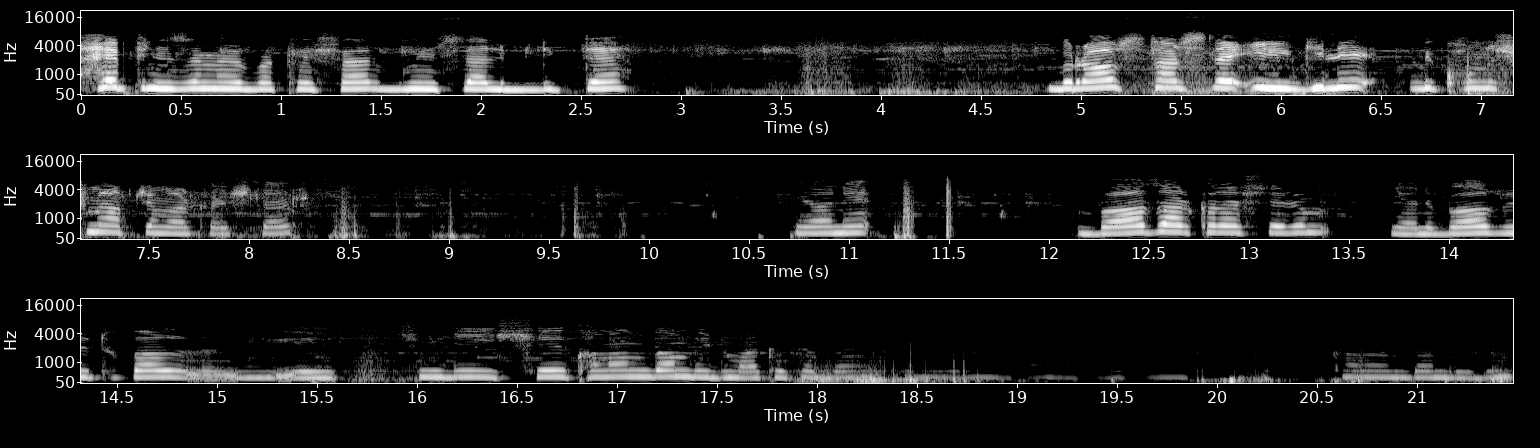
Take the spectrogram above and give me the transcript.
Hepinize merhaba arkadaşlar. Bugün sizlerle birlikte Brawl Stars ile ilgili bir konuşma yapacağım arkadaşlar. Yani bazı arkadaşlarım yani bazı YouTuber e, şimdi şey kanalından duydum arkadaşlar. Ben kanalından duydum.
